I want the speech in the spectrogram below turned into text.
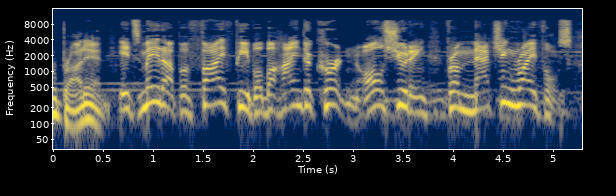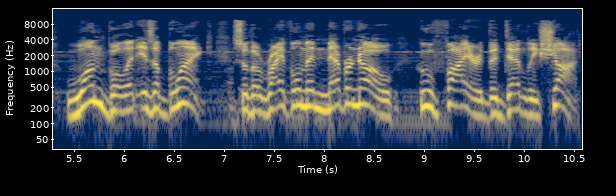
were brought in. It's made up of five people behind a curtain, all shooting from matching rifles. One bullet is a blank, so the riflemen never know who fired the deadly shot.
